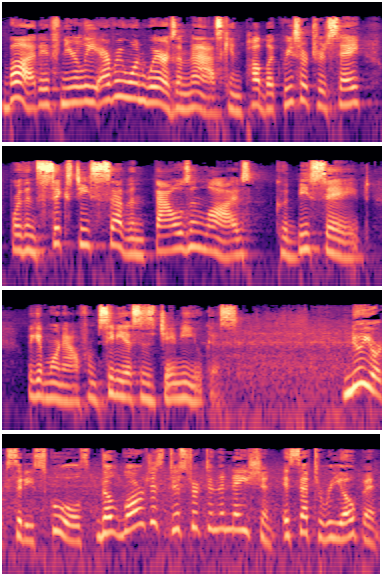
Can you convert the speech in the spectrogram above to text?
But if nearly everyone wears a mask in public, researchers say more than 67,000 lives could be saved. We get more now from CBS's Jamie Yuccas. New York City schools, the largest district in the nation, is set to reopen.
